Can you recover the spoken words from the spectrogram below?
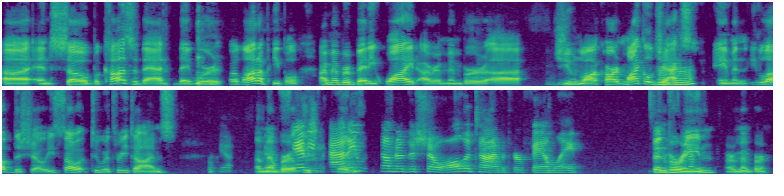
Uh, and so, because of that, they were a lot of people. I remember Betty White. I remember uh, June Lockhart. Michael Jackson came and he loved the show. He saw it two or three times. Yeah. I remember at Sandi least Patty would come to the show all the time with her family. Ben Vereen. I remember.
